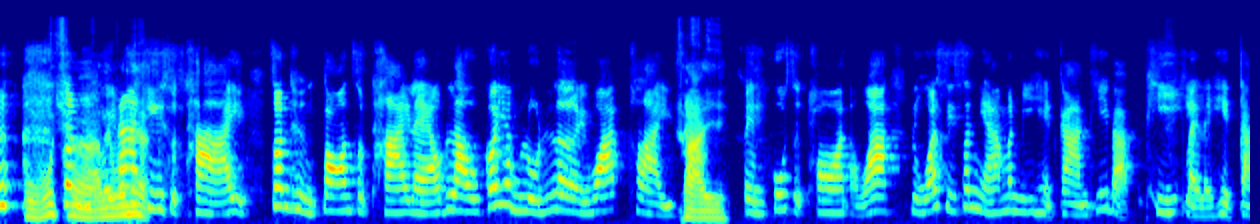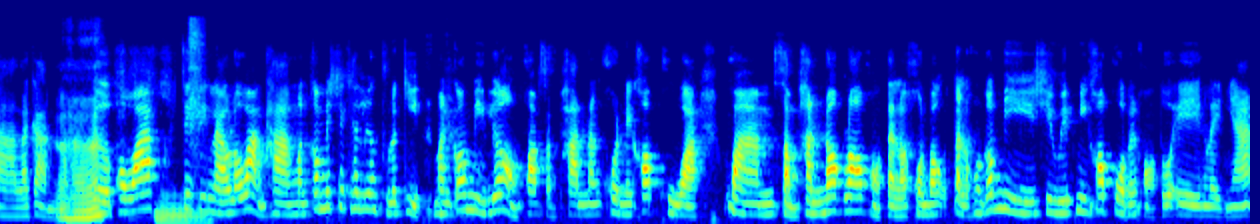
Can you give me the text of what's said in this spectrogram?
โอ้โห จนถึหางอะไรวิวะนาเนี่ยทีสุดท้าย จนถึงตอนสุดท้ายแล้ว เราก็ยังลุ้นเลยว่าใครใครจะเป็นผู้สืบทอดแต่ว่าหนูว่าซีซั่นเนี้ยมันมีเหตุการณ์ที่แบบพีคหลาย ๆ เหตุการณ์ละกันอ่าฮะเออเพราะว่าอืมจริง ๆ แล้วระหว่างทางมันก็ไม่ใช่แค่เรื่องธุรกิจ มันก็มีเรื่องของความสัมพันธ์ทั้งคนในครอบครัว ความสัมพันธ์นอกรอบของแต่ละคนเพราะแต่ละคนก็มีชีวิตมีครอบครัวเป็นของตัวเองอะไรอย่างเงี้ย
